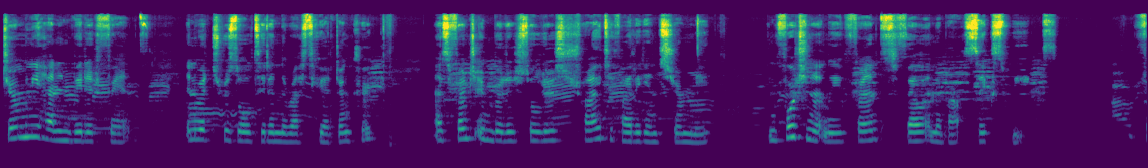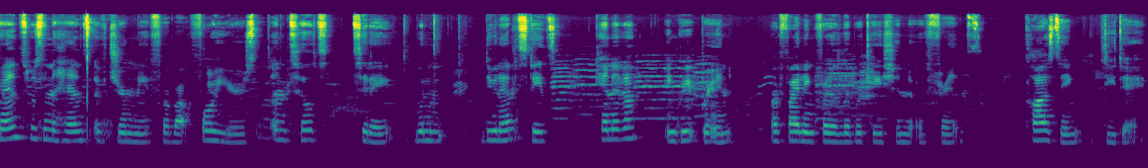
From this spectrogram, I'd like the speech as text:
Germany had invaded France, in which resulted in the rescue at Dunkirk, as French and British soldiers tried to fight against Germany. Unfortunately, France fell in about six weeks. France was in the hands of Germany for about four years until t- today, when the United States, Canada, and Great Britain are fighting for the liberation of France, causing D Day.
